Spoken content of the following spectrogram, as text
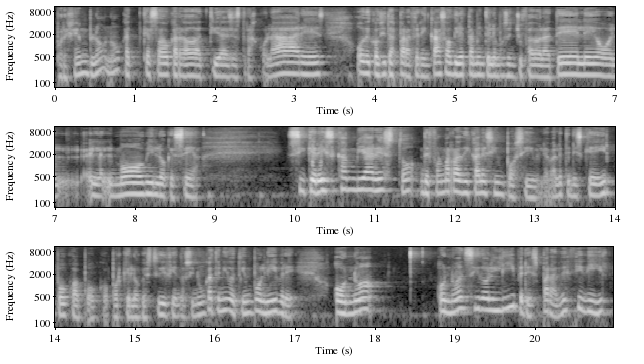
por ejemplo, ¿no? que, ha estado cargado de actividades extraescolares o de cositas para hacer en casa o directamente le hemos enchufado la tele o el, móvil, lo que sea. Si queréis cambiar esto de forma radical es imposible, ¿vale? Tenéis que ir poco a poco, porque lo que estoy diciendo, si nunca ha tenido tiempo libre o no, o no han sido libres para decidir,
